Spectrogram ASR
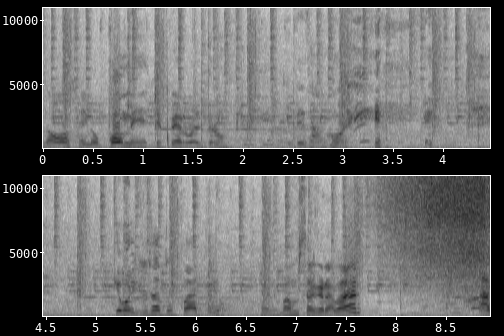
No, se lo come este perro al trompo. Este es San Jorge. Qué bonito está tu patio. Bueno, vamos a grabar. Ah,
